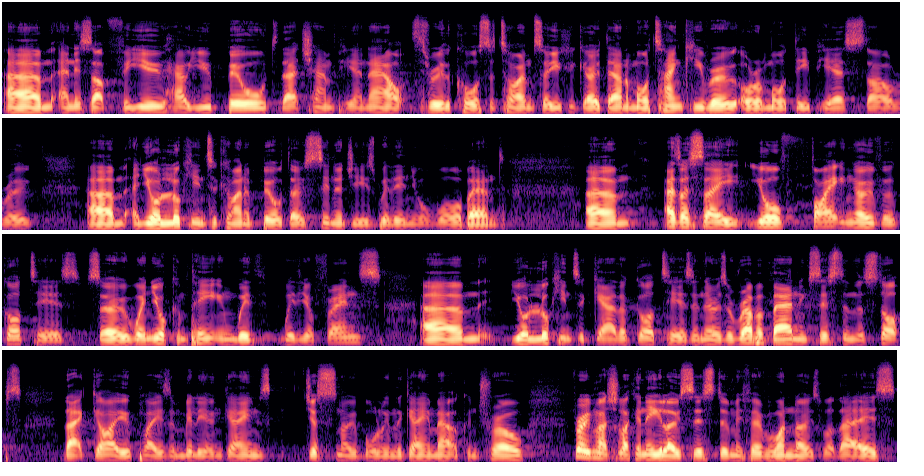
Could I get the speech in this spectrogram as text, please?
um, and it's up for you how you build that champion out through the course of time. So you could go down a more tanky route or a more DPS style route um, and you're looking to kind of build those synergies within your warband. Um, as I say, you're fighting over Godtears. So when you're competing with, with your friends, um, you're looking to gather Godtears. And there is a rubber banding system that stops that guy who plays a million games just snowballing the game out of control. Very much like an ELO system, if everyone knows what that is.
